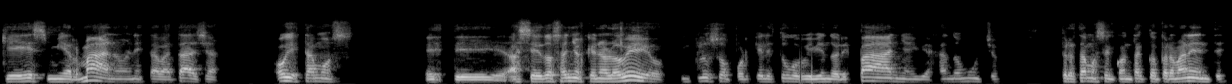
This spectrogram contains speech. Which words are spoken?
que es mi hermano en esta batalla. Hoy estamos, este, hace dos años que no lo veo, incluso porque él estuvo viviendo en España y viajando mucho, pero estamos en contacto permanente.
